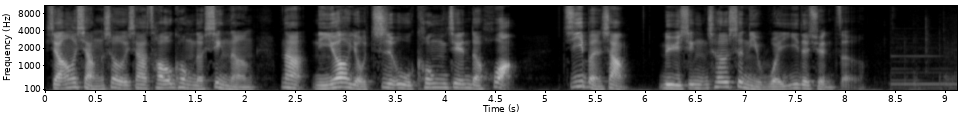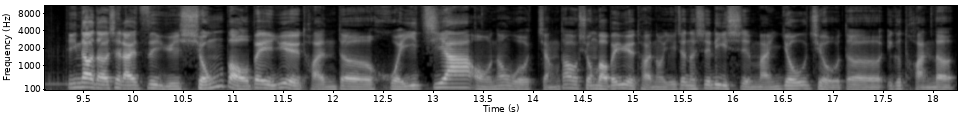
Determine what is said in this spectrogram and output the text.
想要享受一下操控的性能，那你又要有置物空间的话，基本上旅行车是你唯一的选择。听到的是来自于熊宝贝乐团的《回家》哦。那我讲到熊宝贝乐团哦，也真的是历史蛮悠久的一个团了。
